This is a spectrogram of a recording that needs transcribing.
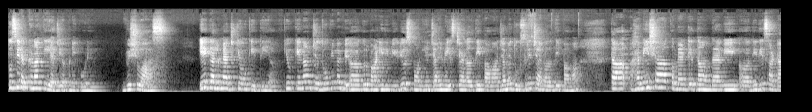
ਤੁਸੀਂ ਰੱਖਣਾ ਕੀ ਹੈ ਜੀ ਆਪਣੇ ਕੋਲੇ? ਵਿਸ਼ਵਾਸ। ਇਹ ਗੱਲ ਮੈਂ ਅੱਜ ਕਿਉਂ ਕੀਤੀ ਆ? ਕਿਉਂਕਿ ਨਾ ਜਦੋਂ ਵੀ ਮੈਂ ਗੁਰਬਾਣੀ ਦੀ ਵੀਡੀਓਜ਼ ਪਾਉਣੀ ਆ ਚਾਹੇ ਮੈਂ ਇਸ ਚੈਨਲ ਤੇ ਪਾਵਾਂ ਜਾਂ ਮੈਂ ਦੂਸਰੇ ਚੈਨਲ ਤੇ ਪਾਵਾਂ, ਤਾਂ ਹਮੇਸ਼ਾ ਕਮੈਂਟ ਇਦਾਂ ਹੁੰਦਾ ਵੀ ਦੀਦੀ ਸਾਡਾ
